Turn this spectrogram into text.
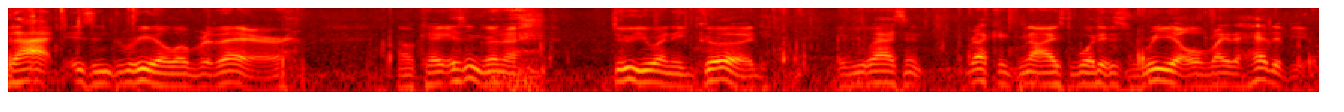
that isn't real over there, okay, isn't going to do you any good if you hasn't recognized what is real right ahead of you.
